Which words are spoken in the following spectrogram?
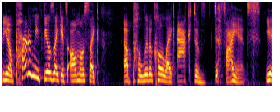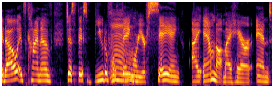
you know, part of me feels like it's almost like a political like act of defiance you know? It's kind of just this beautiful thing where you're saying i am not my hair and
